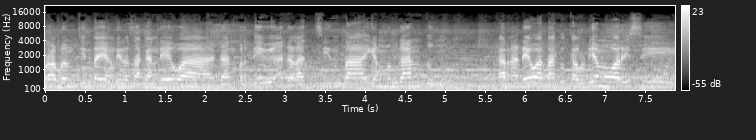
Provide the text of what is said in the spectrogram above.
problem cinta yang dirasakan Dewa dan Pertiwi adalah cinta yang menggantung. Karena Dewa takut kalau dia mewarisi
